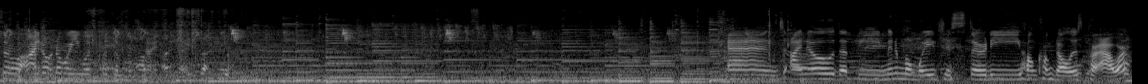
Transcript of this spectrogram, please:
So I don't know where you want to put them. And I know that the minimum wage is 30 Hong Kong dollars per hour.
